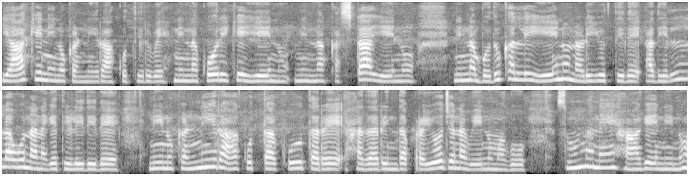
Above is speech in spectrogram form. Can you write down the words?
ಯಾಕೆ ನೀನು ಕಣ್ಣೀರು ಹಾಕುತ್ತಿರುವೆ? ನಿನ್ನ ಕೋರಿಕೆ ಏನು? ನಿನ್ನ ಕಷ್ಟ ಏನು? ನಿನ್ನ ಬದುಕಲ್ಲಿ ಏನು ನಡೆಯುತ್ತಿದೆ? ಅದೆಲ್ಲವೂ ನನಗೆ ತಿಳಿದಿದೆ. ನೀನು ಕಣ್ಣೀರು ಹಾಕುತ್ತಾ ಕೂತರೆ ಅದರಿಂದ ಪ್ರಯೋಜನವೇನು ಮಗು? ಸುಮ್ಮನೆ ಹಾಗೆ ನೀನು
